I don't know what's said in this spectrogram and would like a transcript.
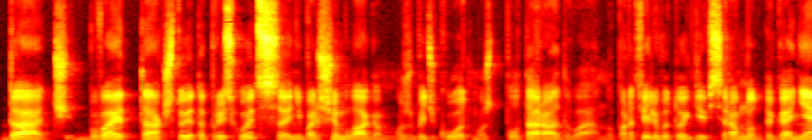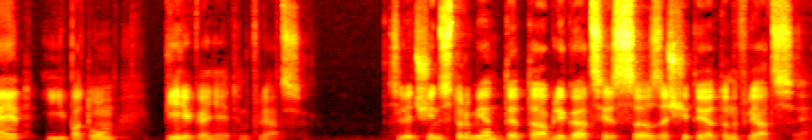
Да, бывает так, что это происходит с небольшим лагом, может быть год, может полтора-два, но портфель в итоге все равно догоняет и потом перегоняет инфляцию. Следующий инструмент – это облигации с защитой от инфляции,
